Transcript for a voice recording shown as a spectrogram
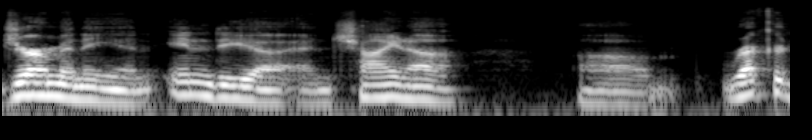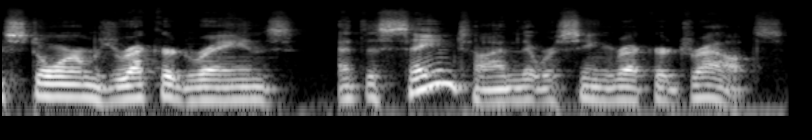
Germany and India and China, um, record storms, record rains, at the same time that we're seeing record droughts.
